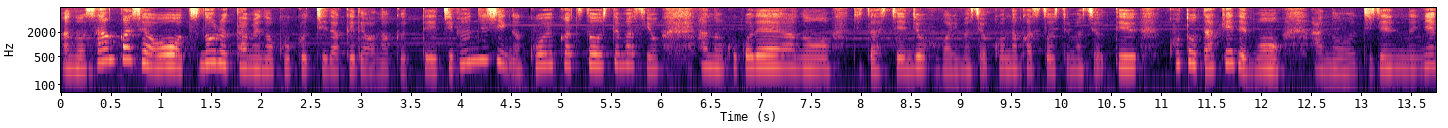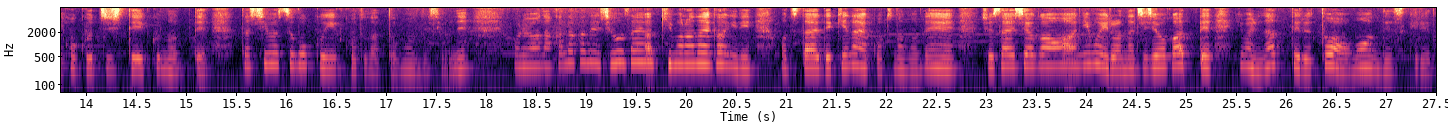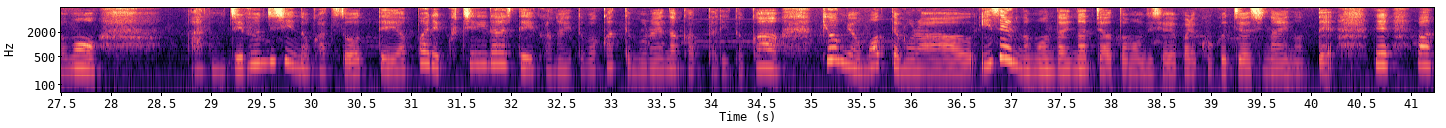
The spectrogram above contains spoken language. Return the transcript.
あの参加者を募るための告知だけではなくって自分自身がこういう活動をしてますよあのここであの実は出演情報がありますよこんな活動してますよっていうことだけでもあの事前にね告知していくのって私はすごくいいことだと思うんですよね。これはなかなかね詳細が決まらない限りお伝えできないことなので主催者側にもいろんな事情があって今になってるとは思うんですけれどもあの自分自身の活動ってやっぱり口に出していかないと分かってもらえなかったりとか興味を持ってもらう以前の問題になっちゃうと思うんですよやっぱり告知をしないのって。で、まあ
